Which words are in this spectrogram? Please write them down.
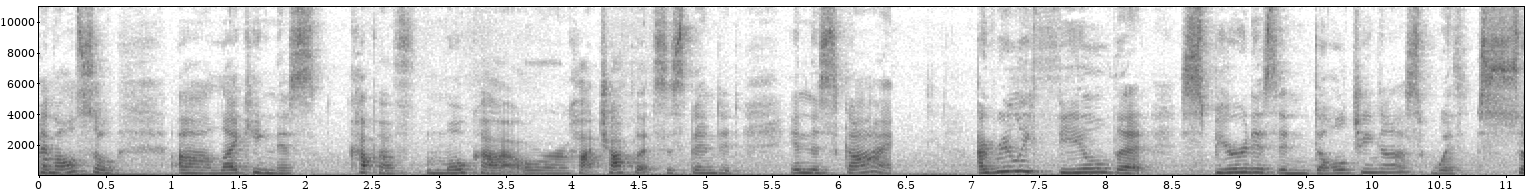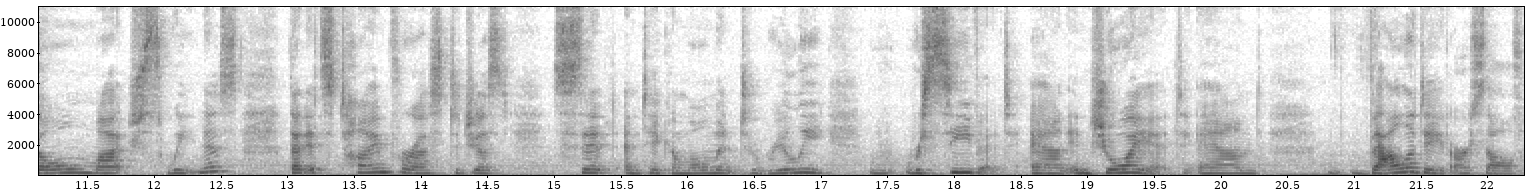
I'm also uh, liking this cup of mocha or hot chocolate suspended in the sky. I really feel that Spirit is indulging us with so much sweetness that it's time for us to just sit and take a moment to really receive it and enjoy it and validate ourselves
